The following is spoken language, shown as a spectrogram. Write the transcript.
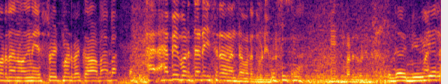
ಲೊಪ್ಪರ್ ನನ್ನ ಮಗನ ಎಷ್ಟು ವೇಟ್ ಮಾಡ್ಬೇಕು? ಬಾ ಬಾ. ಹ್ಯಾಪಿ ಬರ್ತ್ಡೇ ಇಸ್ರಾನ್ ಅಂತ ಬರ್ದು ಬಿಡಿ ಬರ್ದು ಬಿಡಿ. ನ್ಯೂ ಇಯರ್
